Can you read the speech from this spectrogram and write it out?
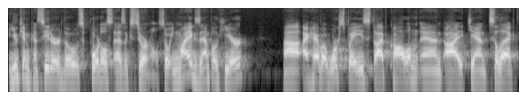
you can consider those portals as external. So in my example here, uh, I have a workspace type column and I can select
